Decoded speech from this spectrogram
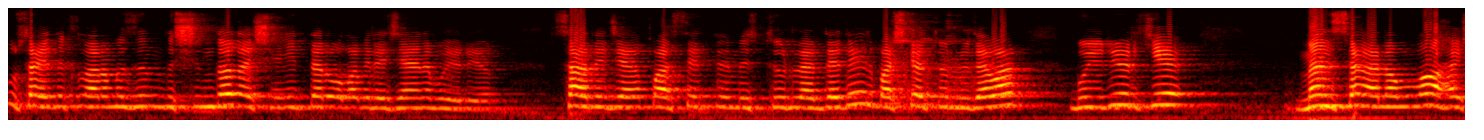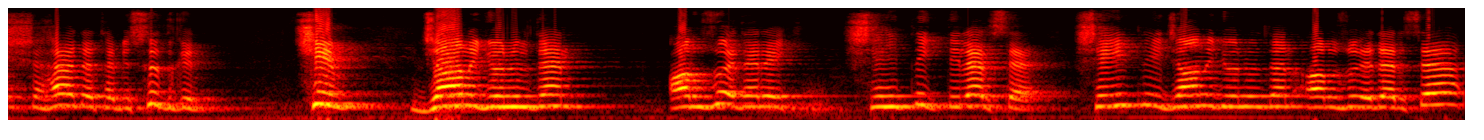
bu saydıklarımızın dışında da şehitler olabileceğini buyuruyor. Sadece bahsettiğimiz türlerde değil başka türlü de var. Buyuruyor ki Men se'alallâhe şehâdete bi sıdgın Kim canı gönülden arzu ederek şehitlik dilerse, şehitliği canı gönülden arzu ederse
